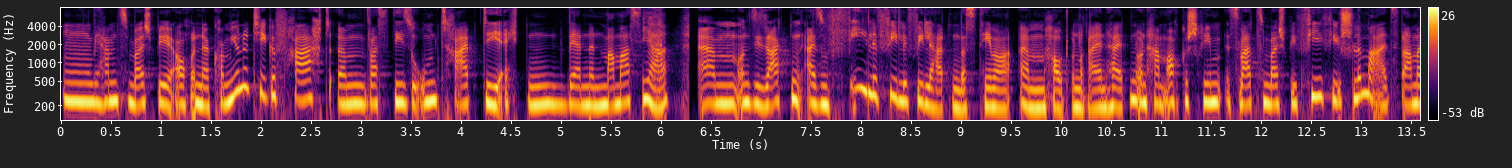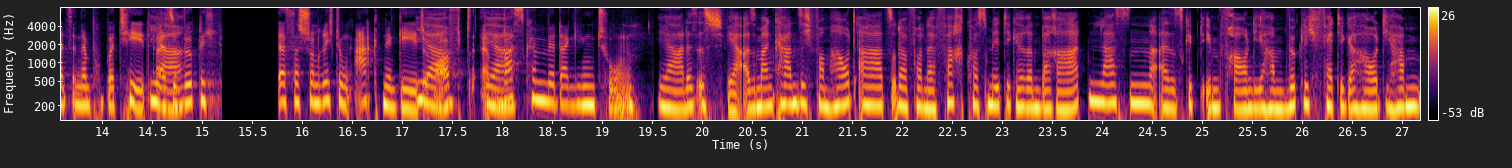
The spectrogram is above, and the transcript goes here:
mh, mm, wir haben zum Beispiel auch in der Community gefragt, ähm, was die so umtreibt, die echten werdenden Mamas. Ja. Ähm, und sie sagten, also viele, viele, viele hatten das Thema ähm, Hautunreinheiten und haben auch geschrieben, es war zum Beispiel viel, viel schlimmer als damals in der Pubertät. Ja. Also wirklich dass das schon Richtung Akne geht ja, oft. Ja. Was können wir dagegen tun? Ja, das ist schwer. Also man kann sich vom Hautarzt oder von der Fachkosmetikerin beraten lassen. Also es gibt eben Frauen, die haben wirklich fettige Haut, die haben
